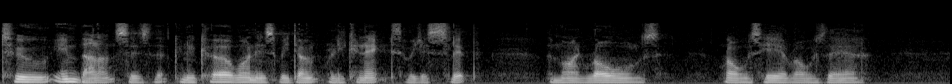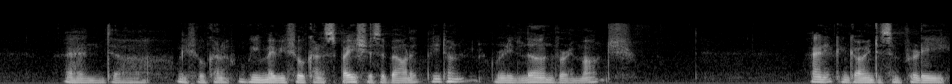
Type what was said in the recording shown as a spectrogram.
two imbalances that can occur. One is we don't really connect, so we just slip the mind rolls, rolls here, rolls there, and uh, we feel kind of, we maybe feel kind of spacious about it, but you don't really learn very much, and it can go into some pretty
